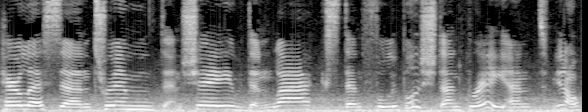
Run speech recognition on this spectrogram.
hairless and trimmed and shaved and waxed and fully bushed and gray and you know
